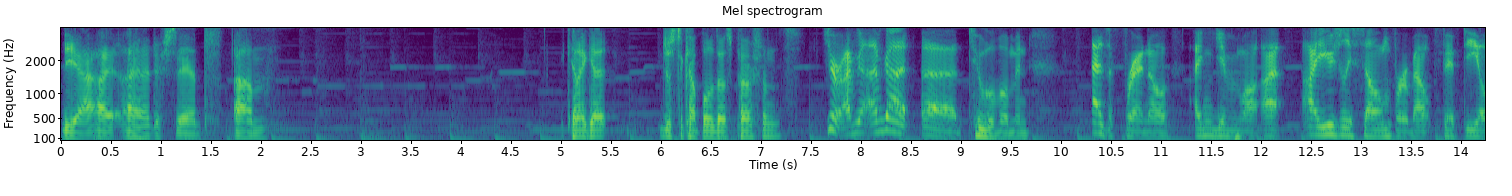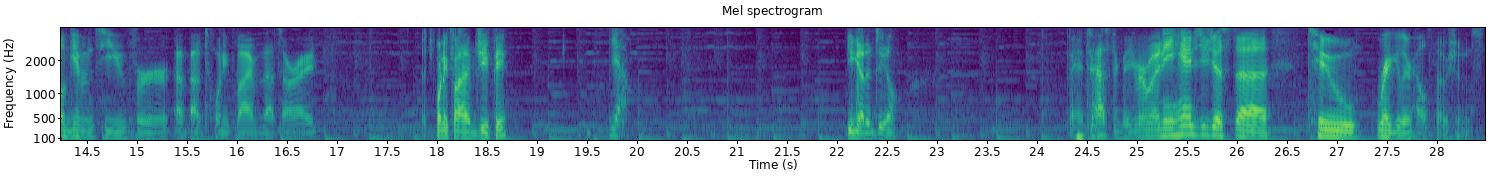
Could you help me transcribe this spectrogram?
Yeah, I, I understand. Um, can I get just a couple of those potions? Sure, I've got I've got uh, two of them, and as a friend, I'll I can give them. All, I I usually sell them for about fifty. I'll give them to you for about twenty five. If that's all right. 25 GP? Yeah. You got a deal. Fantastic, thank you very much. And he hands you just uh, two regular health potions.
